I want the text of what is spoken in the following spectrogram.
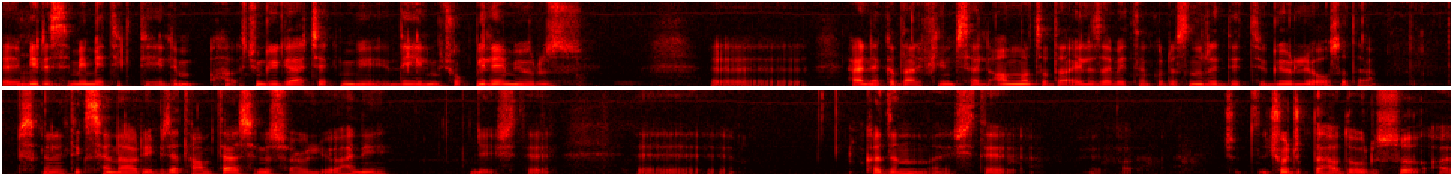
E, birisi mimetik diyelim çünkü gerçek mi değil mi çok bilemiyoruz. Ee, her ne kadar filmsel anlatıda Elizabeth'in kocasını reddettiği görülüyor olsa da psikanalitik senaryo bize tam tersini söylüyor. Hani işte e, kadın işte çocuk daha doğrusu e,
